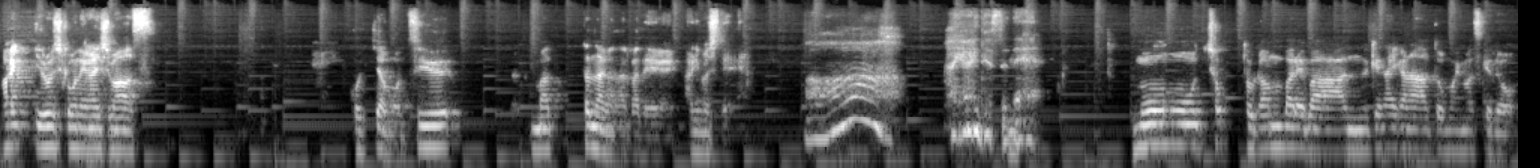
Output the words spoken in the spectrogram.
はい、よろしくお願いします。こっちはもう梅雨真っ只中でありまして、ああ、早いですね。もうちょっと頑張れば抜けないかなと思いますけど、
